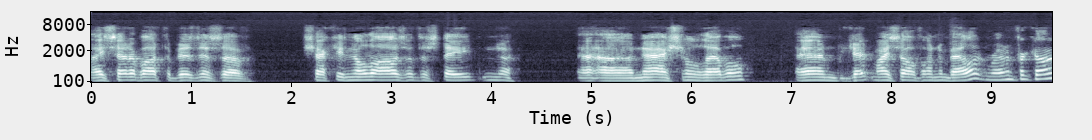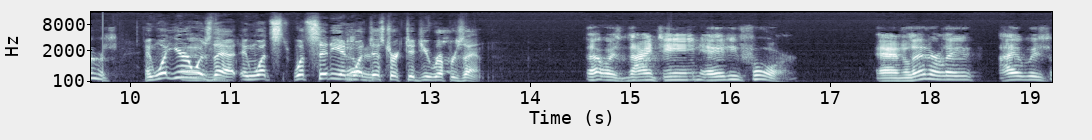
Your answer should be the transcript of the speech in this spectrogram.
I set about the business of checking the laws of the state and uh, uh, national level and get myself on the ballot and running for Congress. And what year and was that? And what's what city and what was, district did you represent? That was 1984. And literally, I was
